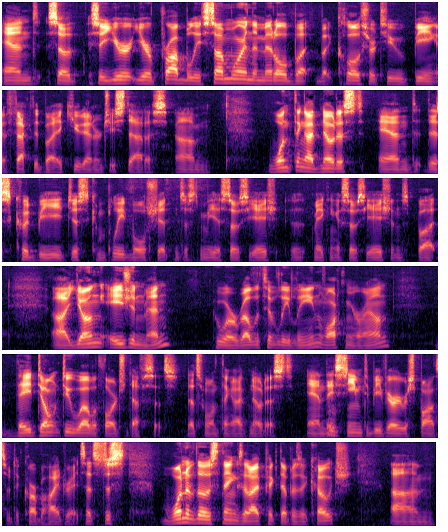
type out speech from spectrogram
And so so you're you're probably somewhere in the middle, but but closer to being affected by acute energy status. Um, one thing I've noticed, and this could be just complete bullshit and just me association making associations, but uh, young Asian men who are relatively lean walking around they don't do well with large deficits. That's one thing I've noticed. And they mm. seem to be very responsive to carbohydrates. That's just one of those things that I picked up as a coach. Um,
